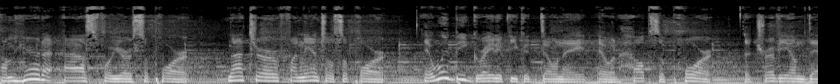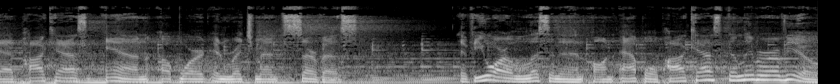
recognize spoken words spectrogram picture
I'm here to ask for your support, not your financial support. It would be great if you could donate. It would help support the Trivium Dad podcast and Upward Enrichment Service. If you are listening on Apple Podcasts, then leave a review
